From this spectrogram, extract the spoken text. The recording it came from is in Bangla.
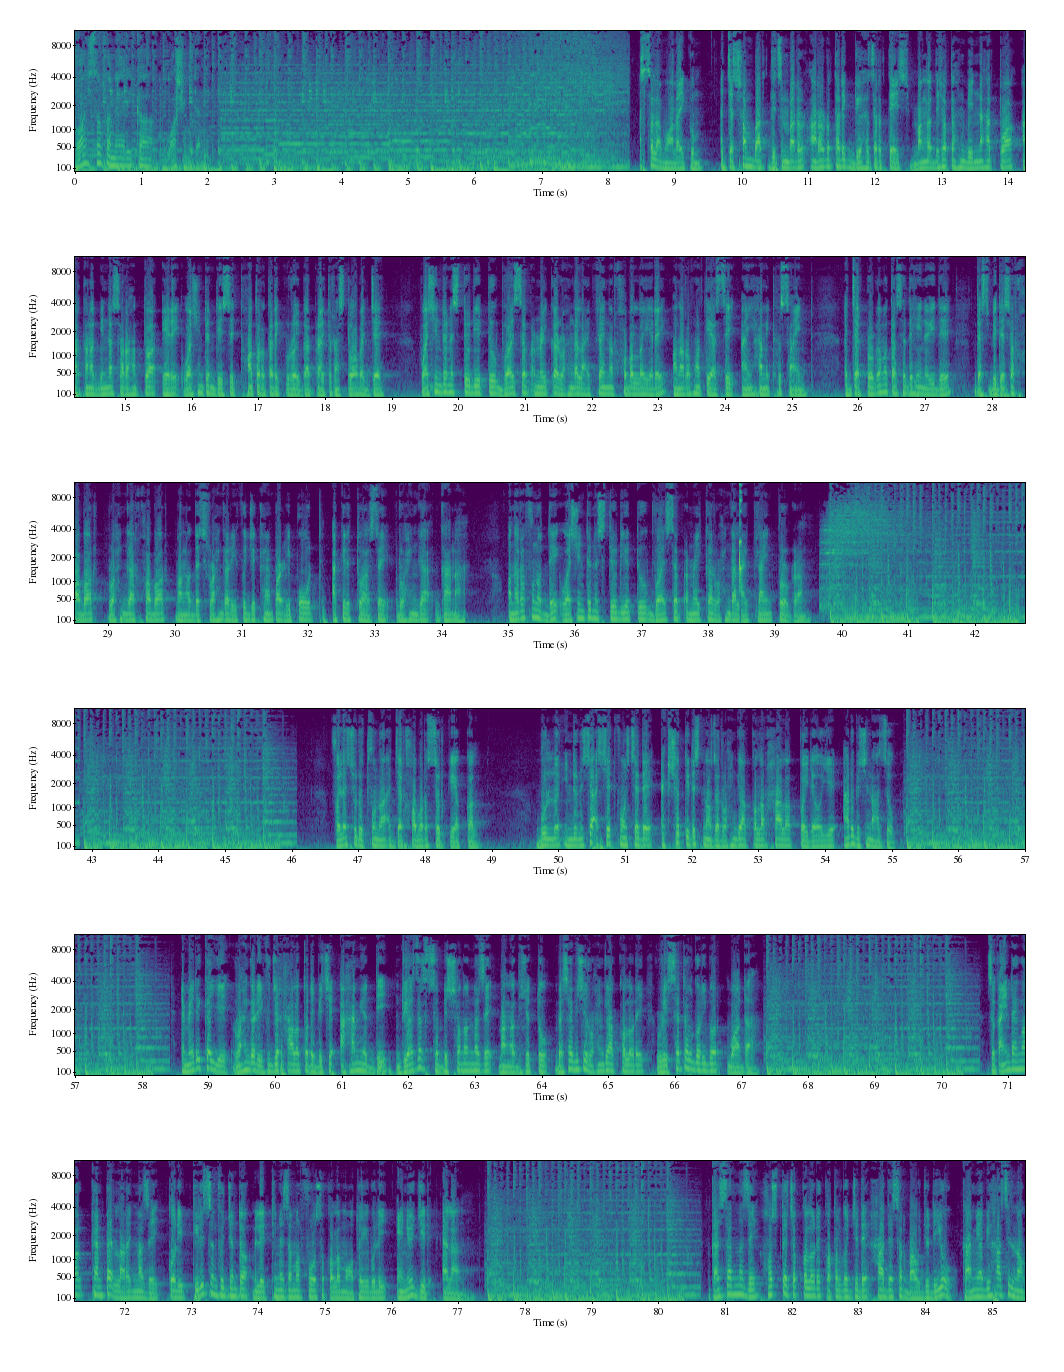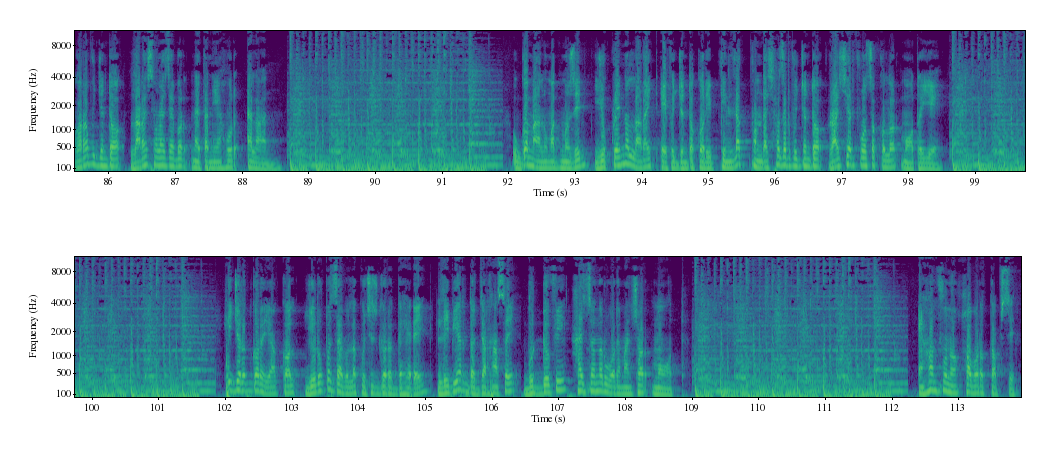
ভয়েস অফ আমেরিকা ওয়াশিংটন আসসালামু আলাইকুম আজ সোমবার ডিসেম্বরের আঠারো তারিখ দুই হাজার তেইশ বাংলাদেশত তখন বিন্যা হাতোয়া আর কানাত বিন্যা সরা হাতোয়া এরে ওয়াশিংটন ডিসিত সতেরো তারিখ রবিবার রাইত রাষ্ট্র বাজ্যে Washington studio to Voice of America Rohingya লাইফলাইনের খবর লই এরে অনারহমতি আছে আই হামিদ হুসাইন আজ্জার প্রোগ্রামত আছে দেহি নইদে দেশ বিদেশের খবর রোহিঙ্গার খবর বাংলাদেশ রোহিঙ্গা রিফিউজি ক্যাম্পার রিপোর্ট আকৃত আছে রোহিঙ্গা গানা অনারফুনদ্দে Washington studio to Voice of America Rohingya lifeline program ফলে শুরুত ফুনো আজ্জার খবর সুরকি অকল বুল্ল ইন্দোনেশিয়া আশিয়াত পৌঁছে দে একশো তিরিশ নজর রোহিঙ্গা অকলর হালত পৈদে আরও বেশি নাজুক আমেরিকাইয়ে রোহিঙ্গা রিফিউজির হালতরে বেশি আহামিয়ত দি দুই হাজার চব্বিশ সনের মাজে বাংলাদেশত তো বেছি রিসেটল গরিবর ওয়াদা জকাইন ডাঙর কেম্পে লড়াইৰ মাজে করিব ত্ৰিশ জন পৰ্যন্ত নিজামৰ ফৌজসকল মত বুলি এন ইউ জিৰ এলান গাজার মাঝে হস্তেচকলরে কতল গজ্জেদে হাদেশর বাউজুদিও কামিয়াবি হাসিল নগর পর্যন্ত লড়াই চলাই যাবর নেতানিয়াহুর এলান। উগ্র মালুমাত মজিদ ইউক্রেনের লড়াইত এ পর্যন্ত করিব তিন লাখ পঞ্চাশ হাজার পর্যন্ত রাশিয়ার ফৌজসকলর মত হইয়ে। হিজরত গড়ে অকল ইউরোপত যাবলা কুচিস গড়ত দেহেৰে লিবিয়াৰ দজ্জাৰ হাঁচে বুড্ডুফি হাজজনৰ ওৰে মাঞ্চৰ মত। এখন ফুনো খবরত তফসিল।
